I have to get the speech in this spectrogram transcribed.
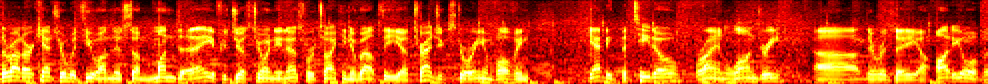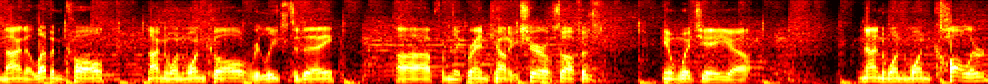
The Rod Arquette Show with you on this uh, Monday. If you're just joining us, we're talking about the uh, tragic story involving Gabby Petito, Brian Laundrie. Uh, there was a uh, audio of a 911 call, 911 call released today uh, from the Grand County Sheriff's Office, in which a uh, 911 caller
